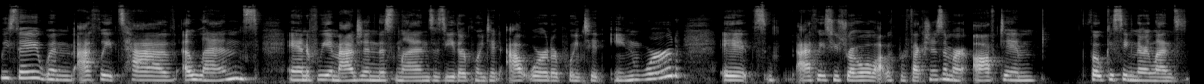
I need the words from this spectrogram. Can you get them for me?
we say, when athletes have a lens. And if we imagine this lens is either pointed outward or pointed inward, it's athletes who struggle a lot with perfectionism are often focusing their lens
